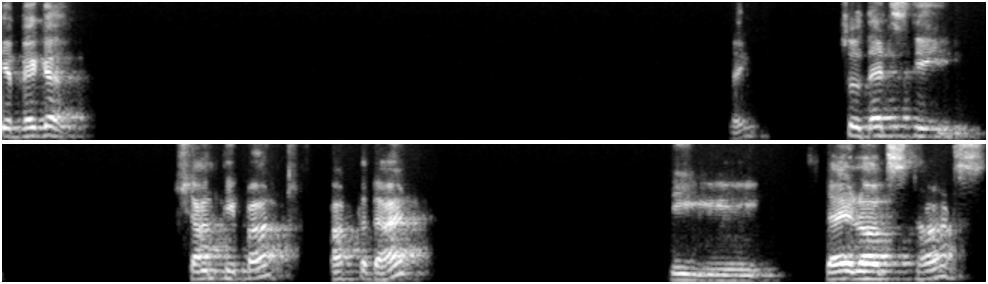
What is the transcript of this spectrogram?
a beggar? Right? So that's the Shanti part. After that, the dialogue starts.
